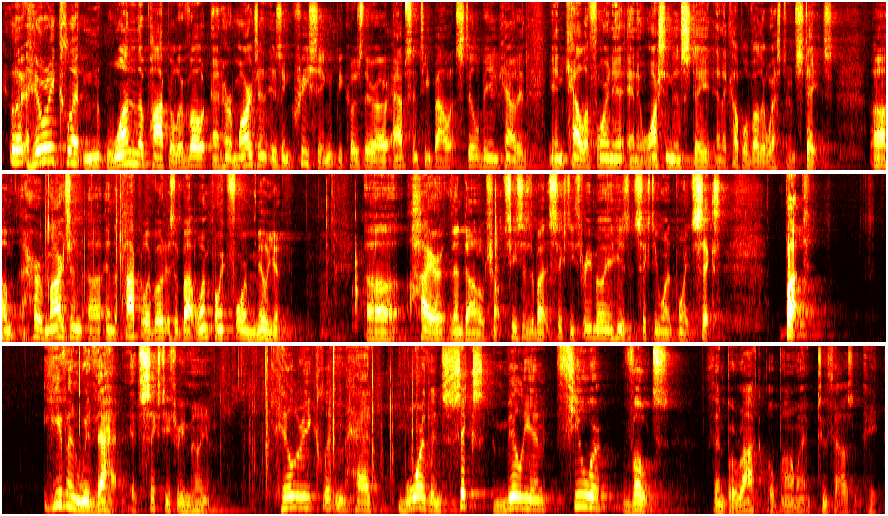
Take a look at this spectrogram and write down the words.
Hillary Clinton won the popular vote, and her margin is increasing because there are absentee ballots still being counted in California and in Washington state and a couple of other western states. Um, her margin uh, in the popular vote is about 1.4 million uh, higher than Donald Trump. She's at about 63 million, he's at 61.6. But even with that, at 63 million, Hillary Clinton had more than 6 million fewer votes than Barack Obama in 2008.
